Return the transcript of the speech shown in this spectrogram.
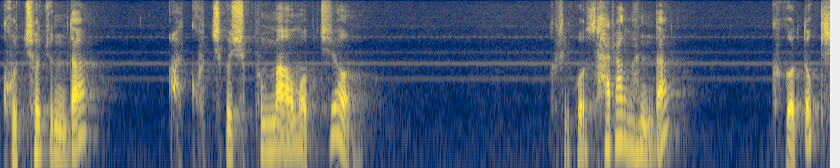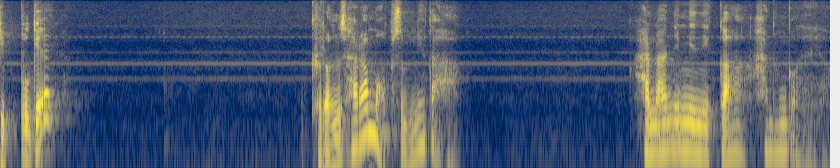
고쳐준다? 아, 고치고 싶은 마음 없죠? 그리고 사랑한다? 그것도 기쁘게? 그런 사람 없습니다. 하나님이니까 하는 거예요.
